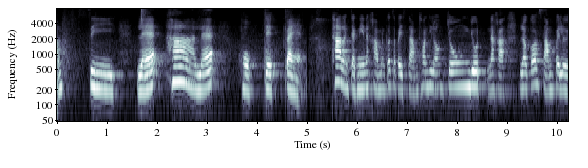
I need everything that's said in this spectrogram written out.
มสี่และห้าและ หกเจ็ดแปดถ้าหลังจากนี้นะคะมันก็จะไปซ้ำท่อนที่ร้องจงหยุดนะคะ แล้วก็ซ้ำไปเลย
